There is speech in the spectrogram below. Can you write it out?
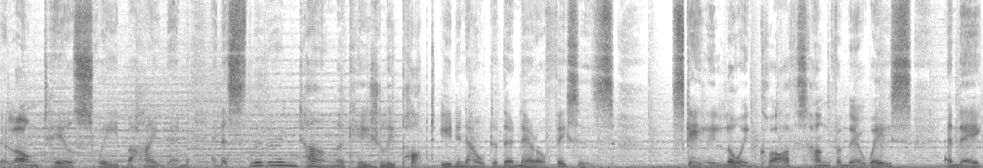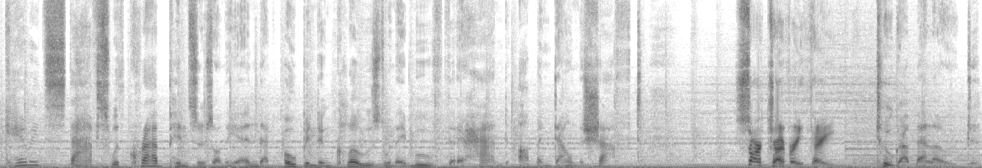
Their long tails swayed behind them, and a slithering tongue occasionally popped in and out of their narrow faces. Scaly loincloths hung from their waists, and they carried staffs with crab pincers on the end that opened and closed when they moved their hand up and down the shaft. Search everything! Tuga bellowed.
